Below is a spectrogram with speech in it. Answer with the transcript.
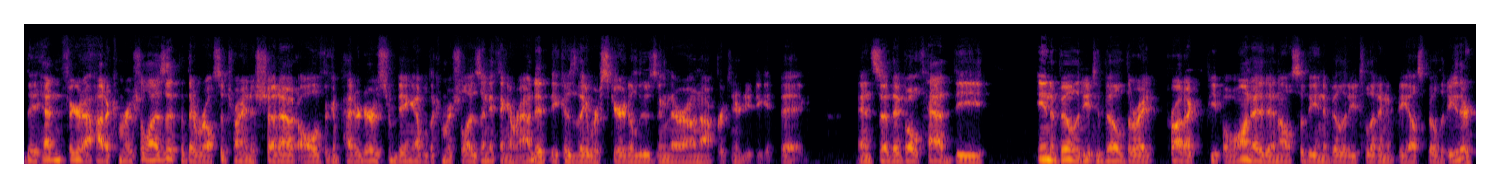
they hadn't figured out how to commercialize it, but they were also trying to shut out all of the competitors from being able to commercialize anything around it because they were scared of losing their own opportunity to get big. And so they both had the inability to build the right product people wanted, and also the inability to let anybody else build it either.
